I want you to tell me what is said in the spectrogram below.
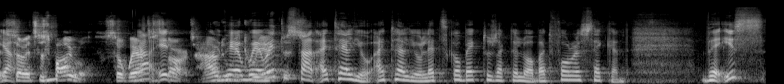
yeah. so it's a spiral. So where yeah, to start? How do where, we where, where to start? I tell you. I tell you. Let's go back to Jacques Delors. But for a second, there is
